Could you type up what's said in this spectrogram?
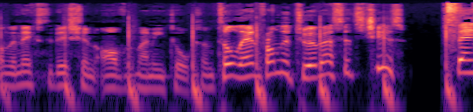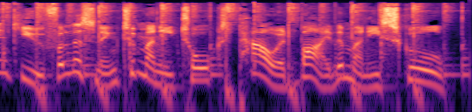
on the next edition of Money Talks. Until then, from the two of us, it's cheers. Thank you for listening to Money Talks powered by the Money School.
